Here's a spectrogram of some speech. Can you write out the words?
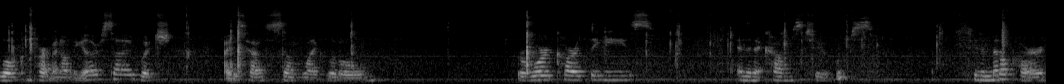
little compartment on the other side, which I just have some like little reward card thingies. And then it comes to, oops, to the middle part,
